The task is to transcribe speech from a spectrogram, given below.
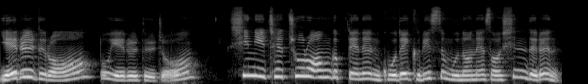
예를 들어, 또 예를 들죠. 신이 최초로 언급되는 고대 그리스 문헌에서 신들은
